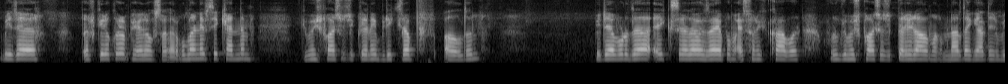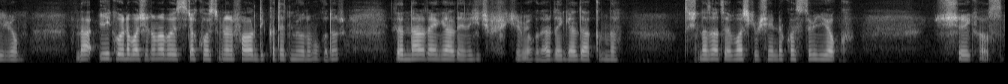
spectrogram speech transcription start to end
Bir de öfkeli koyun P90 var. Bunların hepsi kendim gümüş parçacıklarını biriktirip aldım. Bir de burada ekstra özel yapım S12K var. Gümüş parçacıklarıyla almadım. Nereden geldiğini bilmiyorum. Daha ilk oyuna başladığımda böyle silah kostümleri falan dikkat etmiyordum o kadar. Yani nereden geldiğini hiçbir fikrim yok. Nereden geldi hakkında. Dışında zaten başka bir şeyin de kostümü yok. Şey kalsın.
